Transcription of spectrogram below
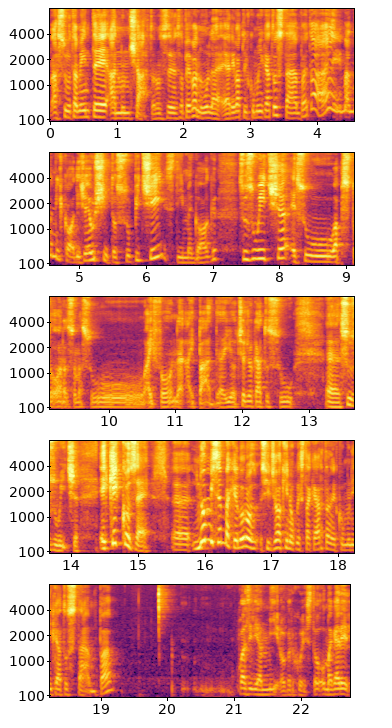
assolutamente annunciato, non se ne sapeva nulla, è arrivato il comunicato stampa, ho detto, ah, mandami il codice, è uscito su PC, Steam e GOG, su Switch e su App Store, insomma su iPhone, iPad, io ci ho giocato su, eh, su Switch. E che cos'è? Eh, non mi sembra che loro si giochino questa carta nel comunicato stampa, quasi li ammiro per questo, o magari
